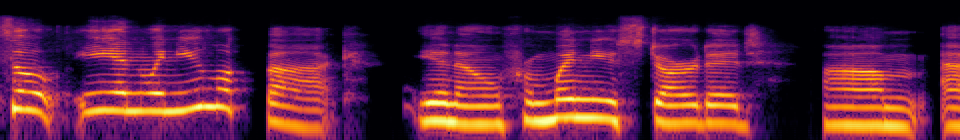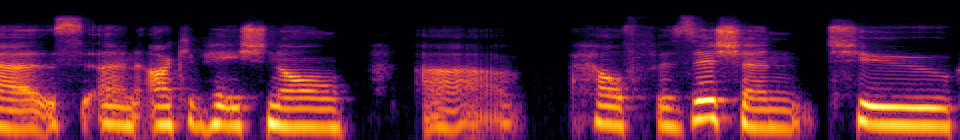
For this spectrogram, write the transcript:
So, Ian, when you look back, you know, from when you started um, as an occupational uh, health physician to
